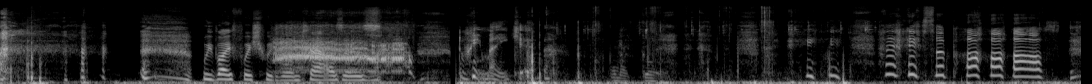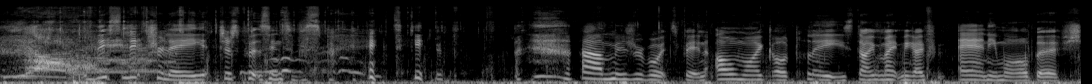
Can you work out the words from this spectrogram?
we both wish we'd worn trousers. Do we make it? Oh my god. it's a path. This literally just puts into perspective how miserable it's been. Oh my god, please don't make me go through any more bush.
